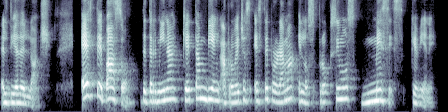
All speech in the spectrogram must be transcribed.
el día del launch. Este paso determina que también aprovechas este programa en los próximos meses que viene.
